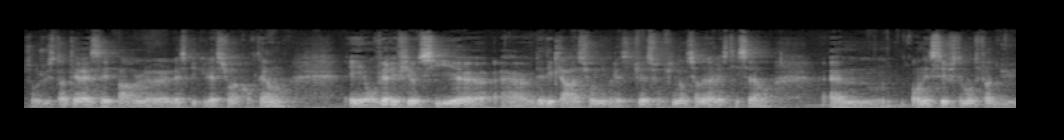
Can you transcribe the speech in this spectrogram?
sont juste intéressés par la spéculation à court terme. Et on vérifie aussi des déclarations au niveau de la situation financière de l'investisseur euh, on essaie justement de faire du,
